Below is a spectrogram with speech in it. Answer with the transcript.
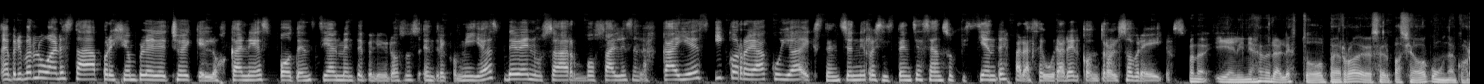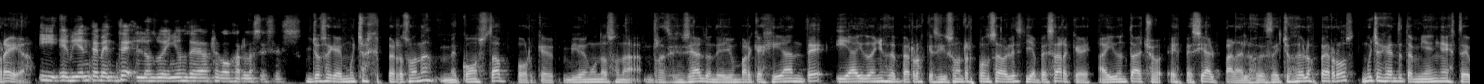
En primer lugar está, por ejemplo, el hecho de que los canes potencialmente peligrosos, entre comillas, deben usar bozales en las calles y correa cuya extensión y resistencia sean suficientes para asegurar el control sobre ellos. Bueno, y en líneas generales, todo perro debe ser paseado con una correa. Y evidentemente los dueños deben recoger las heces. Yo sé que hay muchas personas, me consta, porque vivo en una zona residencial donde hay un parque gigante y hay dueños de perros que sí son responsables y a pesar que hay un tacho especial para los desechos de los perros, mucha gente también, este,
